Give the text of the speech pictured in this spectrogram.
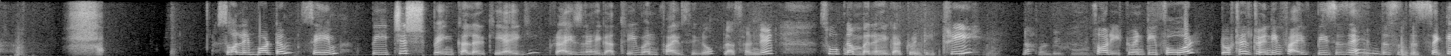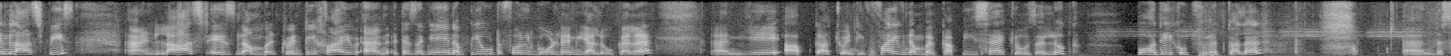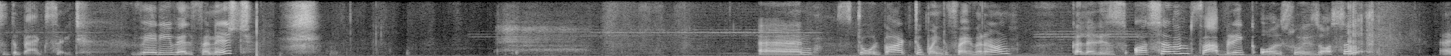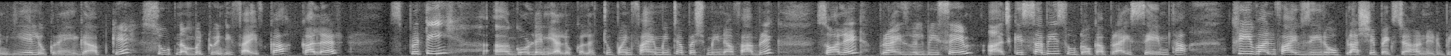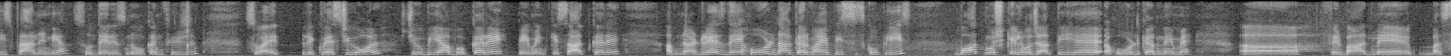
solid bottom same peachish pink colour की आएगी। प्राइस रहेगा three one five zero plus hundred suit number रहेगा ट्वेंटी थ्री ना? Sorry twenty four total twenty five pieces हैं। This is the second last piece and last is number twenty five and it is again a beautiful golden yellow colour and ये आपका twenty five number का piece है। Closer look बहुत ही खूबसूरत colour and this is the back side very well finished and stole part 2.5 around. Color is awesome. Fabric also is awesome. And ये look रहेगा आपके सूट नंबर 25 का colour pretty uh, golden yellow color. 2.5 metre pashmina fabric solid price will be same आज के सभी सूटों का price same था. 3150 plus ship extra hundred rupees pan India so there is no confusion so I request you all जो भी आप book करें पेमेंट के साथ करें अपना एड्रेस दें होल्ड ना करवाएँ पीसेस को प्लीज़ बहुत मुश्किल हो जाती है होल्ड करने में। आ, फिर बाद में बस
